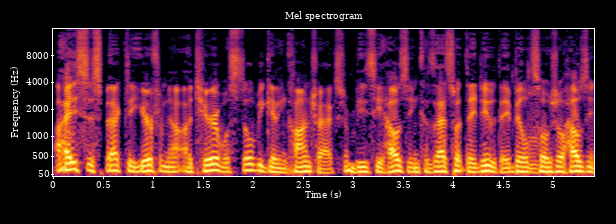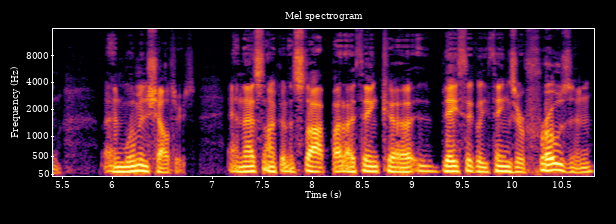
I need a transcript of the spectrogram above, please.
I suspect a year from now, Atira will still be getting contracts from BC Housing because that's what they do. They build mm-hmm. social housing and women's shelters, and that's not going to stop. But I think uh, basically things are frozen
